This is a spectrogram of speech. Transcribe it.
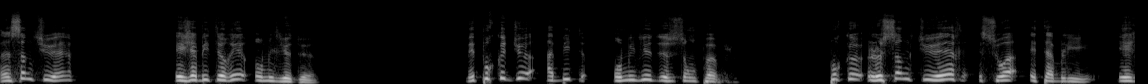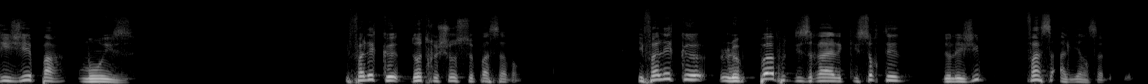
un sanctuaire et j'habiterai au milieu d'eux. Mais pour que Dieu habite au milieu de son peuple, pour que le sanctuaire soit établi, érigé par Moïse, il fallait que d'autres choses se passent avant. Il fallait que le peuple d'Israël qui sortait de l'Égypte fasse alliance avec Dieu.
